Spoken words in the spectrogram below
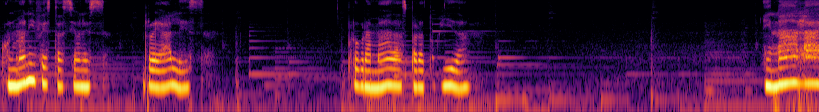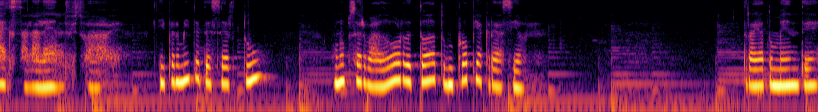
con manifestaciones reales, programadas para tu vida. Inhala, exhala lento y suave. Y permítete ser tú un observador de toda tu propia creación. Trae a tu mente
